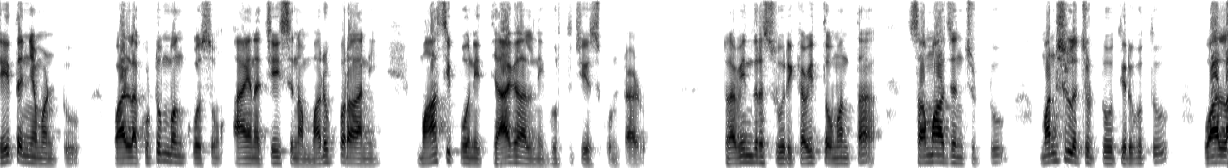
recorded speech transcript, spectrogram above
చైతన్యమంటూ వాళ్ళ కుటుంబం కోసం ఆయన చేసిన మరుపురాని మాసిపోని త్యాగాల్ని గుర్తు చేసుకుంటాడు. రవీంద్ర సూరి కవిత్వమంతా సమాజం చుట్టూ మనుషుల చుట్టూ తిరుగుతూ వాళ్ళ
